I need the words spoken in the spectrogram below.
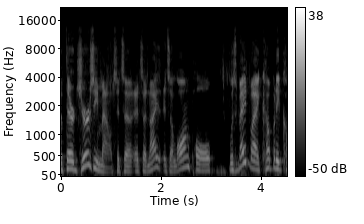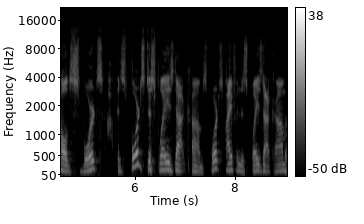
but they're jersey mounts. It's a it's a nice it's a long pole. Was made by a company called Sports. It's sportsdisplays.com. Sports-displays.com.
